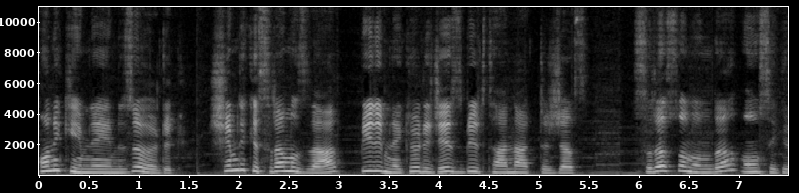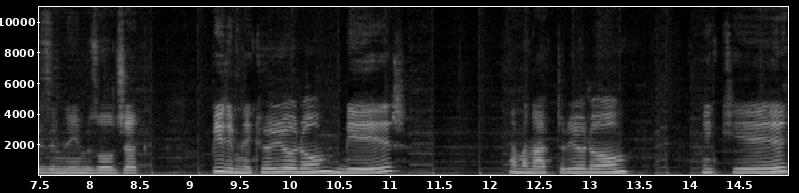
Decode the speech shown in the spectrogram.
On iki imleğimizi ördük. Şimdiki sıramızda bir imlek öreceğiz, bir tane arttıracağız. Sıra sonunda 18 imleğimiz olacak. Bir imlek örüyorum. 1 Hemen arttırıyorum. 2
